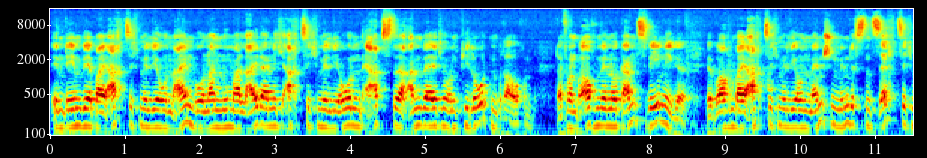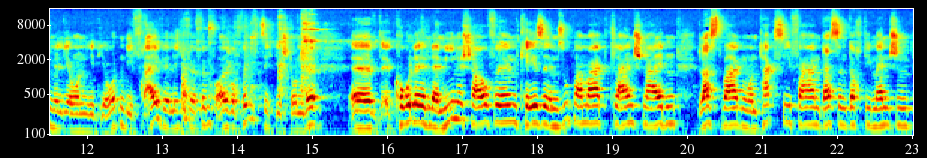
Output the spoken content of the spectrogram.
in dem wir bei 80 Millionen Einwohnern nun mal leider nicht 80 Millionen Ärzte, Anwälte und Piloten brauchen. Davon brauchen wir nur ganz wenige. Wir brauchen bei 80 Millionen Menschen mindestens 60 Millionen Idioten, die freiwillig für 5,50 Euro die Stunde äh, Kohle in der Mine schaufeln, Käse im Supermarkt kleinschneiden, Lastwagen und Taxi fahren. Das sind doch die Menschen,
